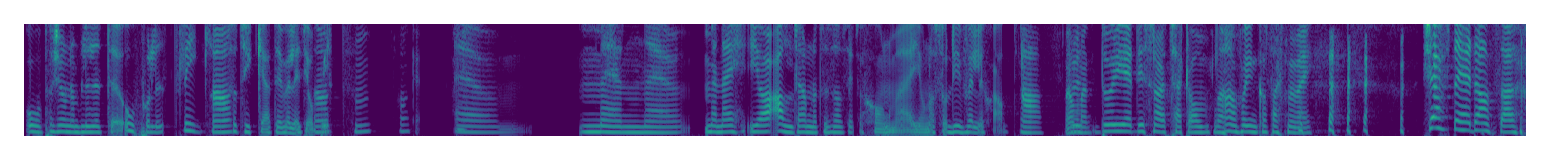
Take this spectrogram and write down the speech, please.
och personen blir lite opålitlig Ja. så tycker jag att det är väldigt jobbigt. Mm. Okej. Ehm, men, eh, men nej, jag har aldrig hamnat i en sån situation med Jonas och det är väldigt skönt. Ja, ja, men, Då är det snarare tvärtom. Ja. Han får in kontakt med mig. Käften, jag dansar.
